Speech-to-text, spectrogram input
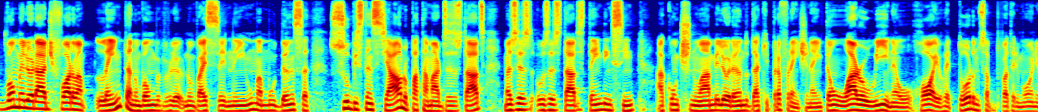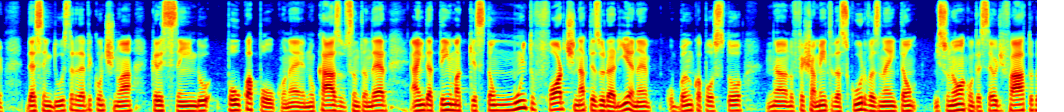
vão melhorar de forma lenta, não, vão, não vai ser nenhuma mudança substancial no patamar dos resultados, mas os resultados tendem sim a continuar melhorando daqui para frente. Né? Então o ROE, né, o ROI, o retorno sobre o patrimônio dessa indústria deve continuar crescendo pouco a pouco. Né? No caso do Santander, ainda tem uma questão muito forte na tesouraria, né? o banco apostou na, no fechamento das curvas, né? então isso não aconteceu de fato,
